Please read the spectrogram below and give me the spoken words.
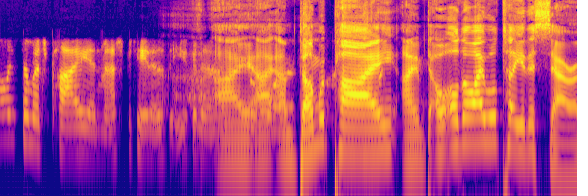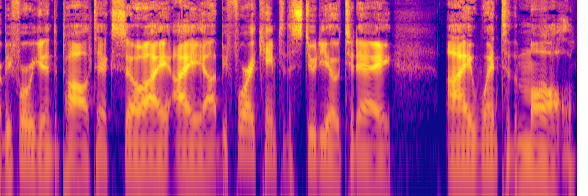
only so much pie and mashed potatoes that you can have. I, I I'm done with pie. I'm although I will tell you this, Sarah, before we get into politics. So I I uh, before I came to the studio today, I went to the mall,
